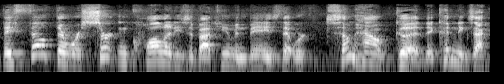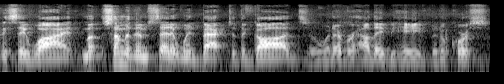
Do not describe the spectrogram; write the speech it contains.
They felt there were certain qualities about human beings that were somehow good. They couldn't exactly say why. Some of them said it went back to the gods or whatever, how they behaved, but of course,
